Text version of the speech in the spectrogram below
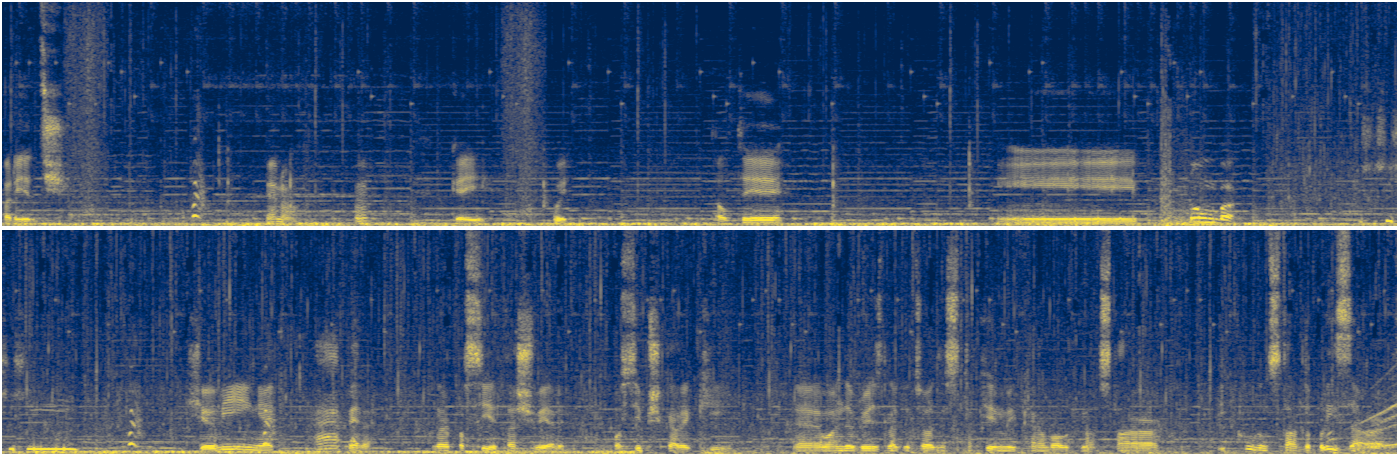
paredes. É não. Hã? Ok. Ui. LT. E. Pumba! Chuvinha. Ah, pera. Agora posso ir, está a chover. Posso ir buscar aqui. Uh, when the breeze like the Jordan stuck him, he cannonball cannot start. He couldn't start the blizzard.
